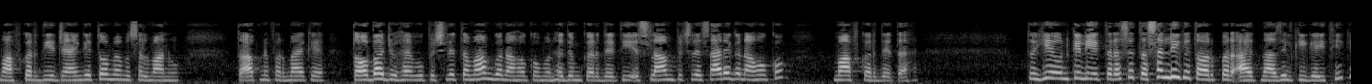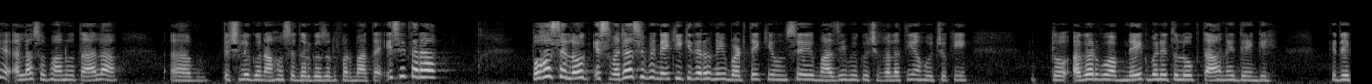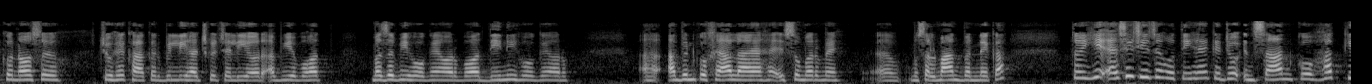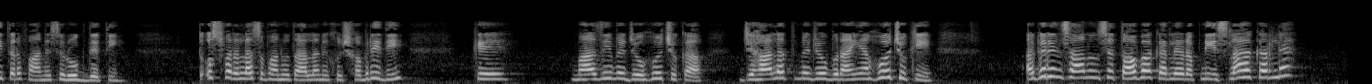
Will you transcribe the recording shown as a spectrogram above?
معاف کر دیے جائیں گے تو میں مسلمان ہوں۔ تو آپ نے فرمایا کہ توبہ جو ہے وہ پچھلے تمام گناہوں کو منہدم کر دیتی ہے اسلام پچھلے سارے گناہوں کو معاف کر دیتا ہے۔ تو یہ ان کے لیے ایک طرح سے تسلی کے طور پر آیت نازل کی گئی تھی کہ اللہ سبحان و تعالیٰ پچھلے گناہوں سے درگزر فرماتا ہے۔ اسی طرح بہت سے لوگ اس وجہ سے بھی نیکی کی طرف نہیں بڑھتے کہ ان سے ماضی میں کچھ غلطیاں ہو چکی۔ تو اگر وہ اب نیک بنے تو لوگ تانے دیں گے کہ دیکھو نو سو چوہے کھا کر بلی حج کو چلی اور اب یہ بہت مذہبی ہو گئے اور بہت دینی ہو گئے اور اب ان کو خیال آیا ہے اس عمر میں مسلمان بننے کا۔ تو یہ ایسی چیزیں ہوتی ہیں کہ جو انسان کو حق کی طرف آنے سے روک دیتی ہیں۔ تو اس پر اللہ سبحان تعالیٰ نے خوشخبری دی کہ ماضی میں جو ہو چکا، جہالت میں جو برائیاں ہو چکی، اگر انسان ان سے توبہ کر لے اور اپنی اصلاح کر لے،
